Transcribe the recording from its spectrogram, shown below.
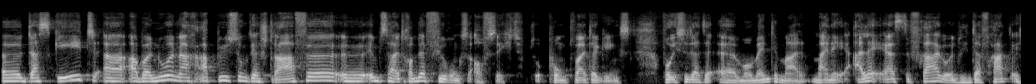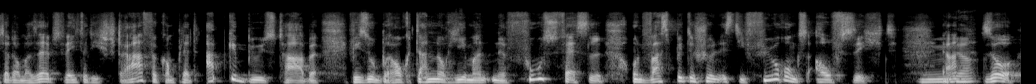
äh, das geht, äh, aber nur nach Abbüßung der Strafe äh, im Zeitraum der Führungsaufsicht. So, Punkt, weiter ging's. Wo ich so dachte, äh, Momente mal, meine allererste Frage, und hinterfragt euch da doch mal selbst, wenn ich da die Strafe komplett abgebüßt habe, wieso braucht dann noch jemand eine Fußfessel? Und was bitteschön ist die Führungsaufsicht? Mhm, ja, ja, so.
